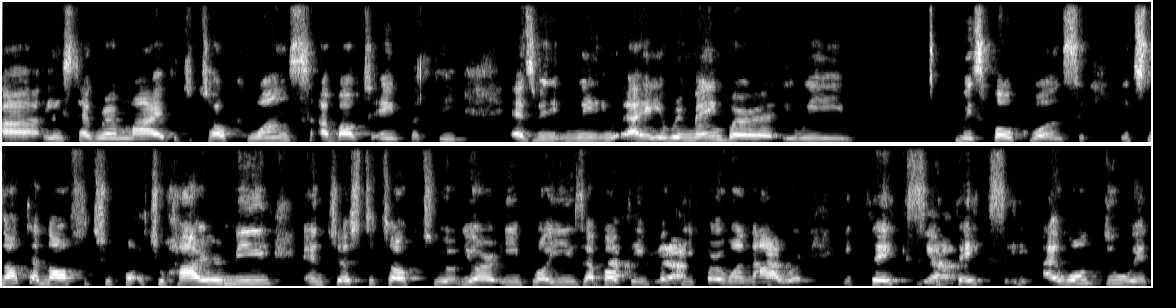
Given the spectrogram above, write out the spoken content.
uh, Instagram live to talk once about empathy. As we, we, I remember we we spoke once. It's not enough to to hire me and just to talk to your employees about yeah, empathy yeah. for one yeah. hour. It takes it takes i won't do it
